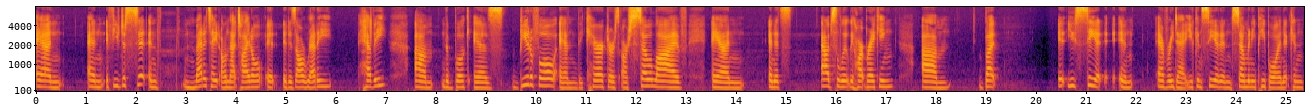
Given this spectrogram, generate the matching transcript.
And and if you just sit and meditate on that title, it, it is already heavy. Um, the book is beautiful and the characters are so alive and and it's absolutely heartbreaking. Um, but it, you see it in every day. You can see it in so many people, and it can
